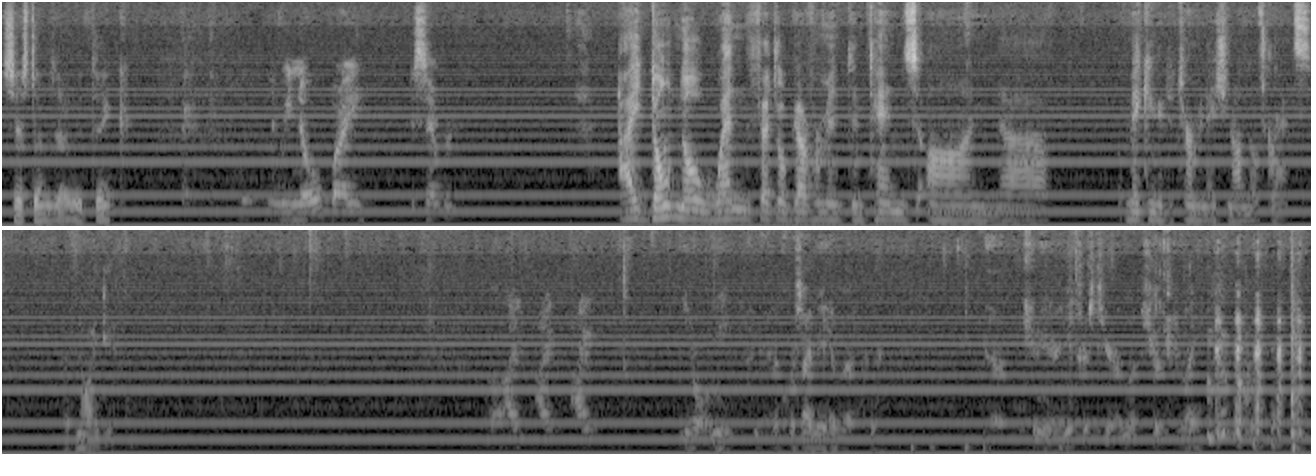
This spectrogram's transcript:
systems, I would think. Will we know by December? I don't know when the federal government intends on uh, making a determination on those grants. I have no idea. Well, I, I, I, you know, I mean, of course, I may have a uh, pecuniary interest here, I'm not sure, do I?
